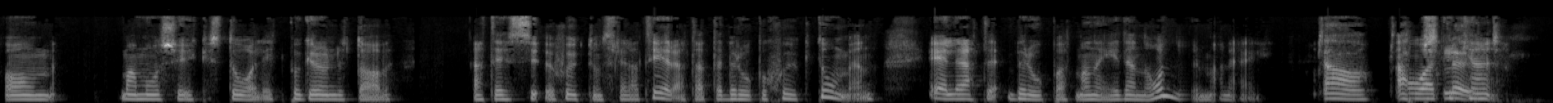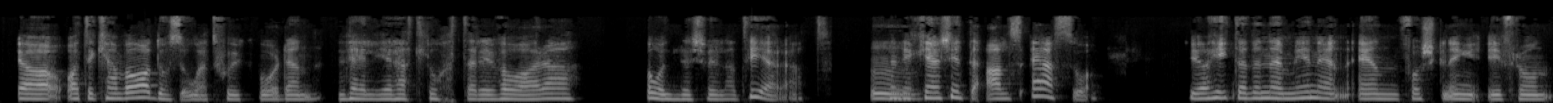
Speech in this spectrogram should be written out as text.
om man mår psykiskt dåligt på grund av att det är sjukdomsrelaterat, att det beror på sjukdomen. Eller att det beror på att man är i den ålder man är Ja, absolut. Och kan, ja, och att det kan vara då så att sjukvården väljer att låta det vara åldersrelaterat. Mm. Men det mm. kanske inte alls är så. Jag hittade nämligen en, en forskning ifrån,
